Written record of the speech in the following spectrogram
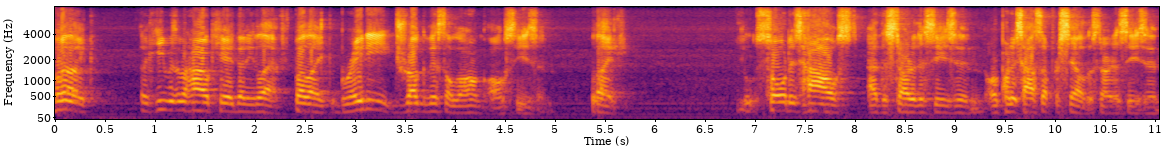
But like, like he was an Ohio kid, then he left. But like Brady drug this along all season. Like sold his house at the start of the season, or put his house up for sale at the start of the season.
